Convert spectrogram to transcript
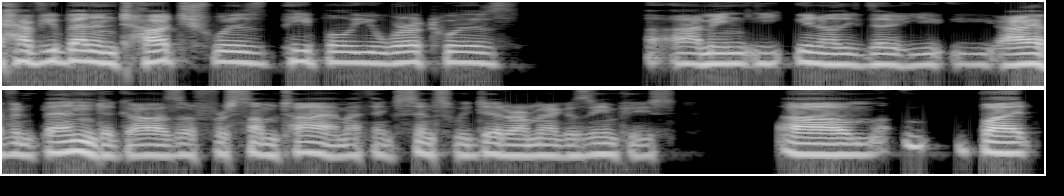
have you been in touch with people you worked with? I mean, you, you know, the, you, I haven't been to Gaza for some time. I think since we did our magazine piece. Um, but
